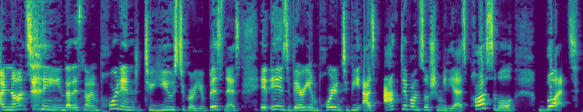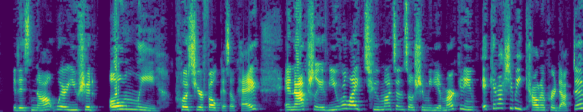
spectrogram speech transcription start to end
I'm not saying that it's not important to use to grow your business. It is very important to be as active on social media as possible, but it is not where you should only put your focus, okay? And actually, if you rely too much on social media marketing, it can actually be counterproductive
